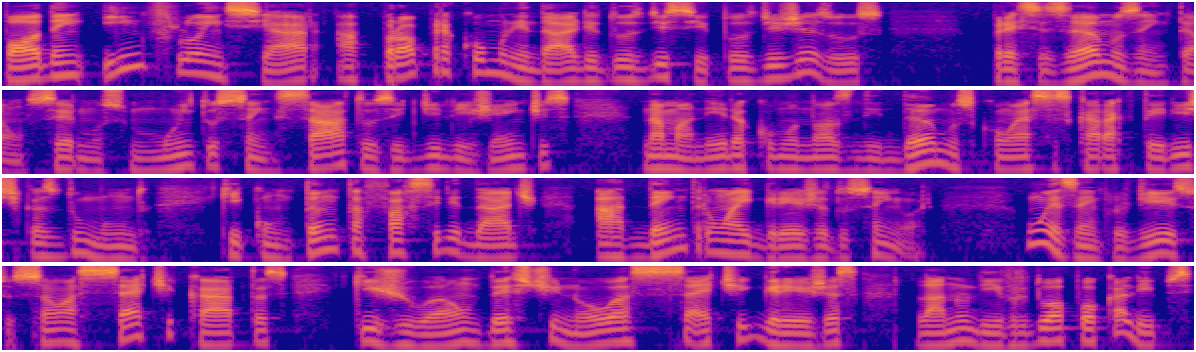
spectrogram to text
podem influenciar a própria comunidade dos discípulos de Jesus. Precisamos, então, sermos muito sensatos e diligentes na maneira como nós lidamos com essas características do mundo, que com tanta facilidade adentram a igreja do Senhor. Um exemplo disso são as sete cartas que João destinou às sete igrejas lá no livro do Apocalipse.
